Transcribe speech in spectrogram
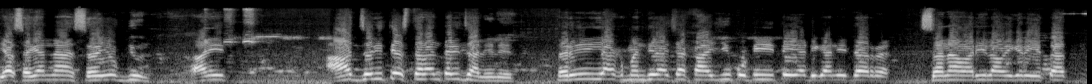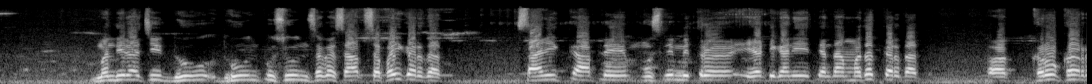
या सगळ्यांना सहयोग देऊन आणि आज जरी ते स्थलांतरित झालेले आहेत तरी या मंदिराच्या काळजीपोटी ते या ठिकाणी दर सणावारीला वगैरे येतात. मंदिराची धू धुवून पुसून सगळं साफसफाई करतात. स्थानिक आपले मुस्लिम मित्र या ठिकाणी त्यांना मदत करतात. खरोखर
